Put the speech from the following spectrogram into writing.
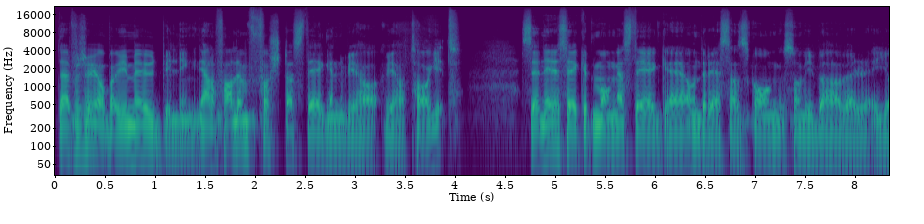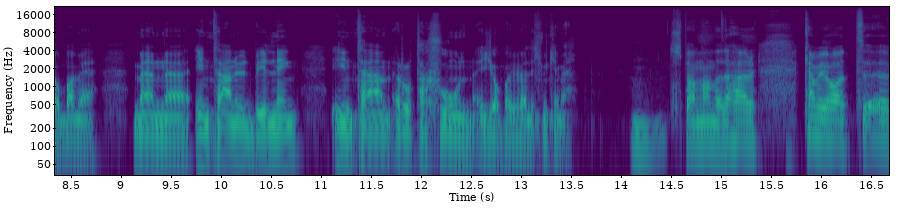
Därför så jobbar vi med utbildning, i alla fall den första stegen vi har, vi har tagit. Sen är det säkert många steg eh, under resans gång som vi behöver jobba med. Men eh, intern utbildning, intern rotation jobbar vi väldigt mycket med. Mm. Spännande. Det här kan vi ha ett eh,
